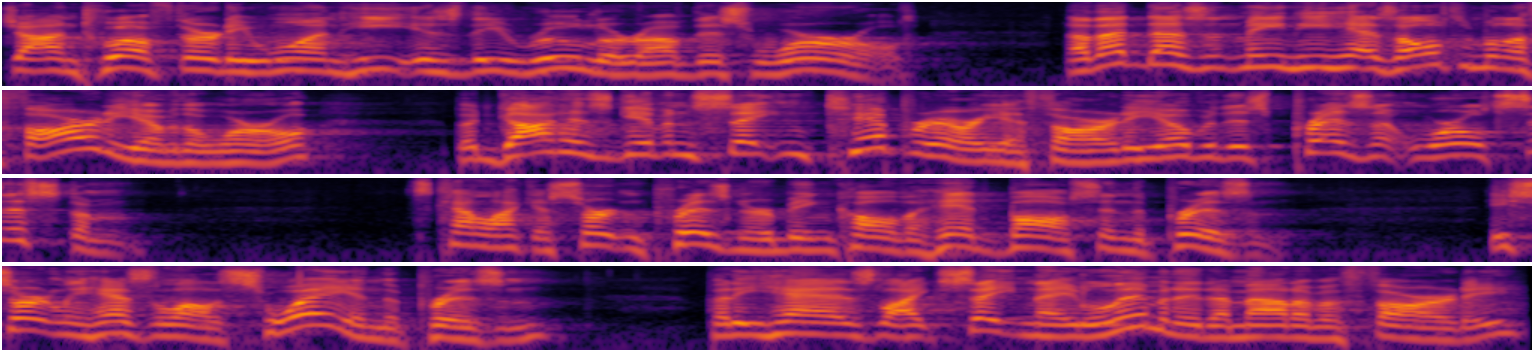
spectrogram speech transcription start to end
John 12 31, he is the ruler of this world. Now, that doesn't mean he has ultimate authority over the world, but God has given Satan temporary authority over this present world system. It's kind of like a certain prisoner being called the head boss in the prison. He certainly has a lot of sway in the prison, but he has, like Satan, a limited amount of authority.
